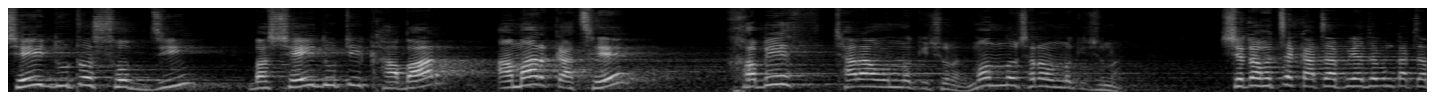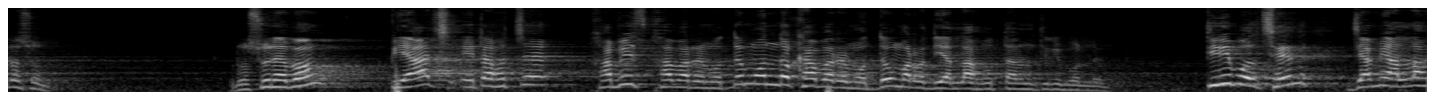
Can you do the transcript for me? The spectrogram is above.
সেই দুটো সবজি বা সেই দুটি খাবার আমার কাছে খাবিস ছাড়া অন্য কিছু নয়, মন্দ ছাড়া অন্য কিছু নয়। সেটা হচ্ছে কাঁচা পেঁয়াজ এবং কাঁচা রসুন। রসুন এবং পেঁয়াজ, এটা হচ্ছে খাবিজ খাবারের মধ্যে, মন্দ খাবারের মধ্যে উমর রদি আল্লাহ তালন তিনি বললেন। তিনি বলছেন যে আমি আল্লাহ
